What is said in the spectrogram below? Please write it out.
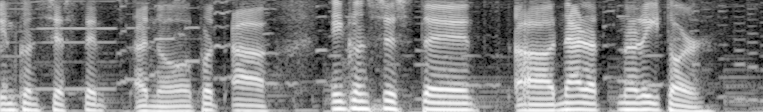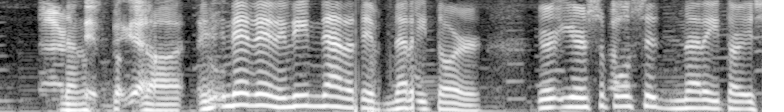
inconsistent ano, uh, inconsistent uh, narrat- narrator. Narrative, ng yeah. uh, hindi, hindi, hindi narrative, narrator. Your your supposed narrator is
